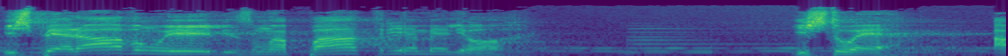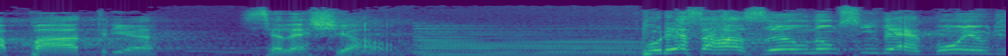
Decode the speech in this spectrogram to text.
esperavam eles uma pátria melhor, isto é, a pátria celestial. Por essa razão, não se envergonham, de,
